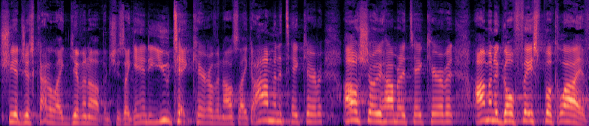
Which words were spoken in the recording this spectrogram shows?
She had just kind of like given up. And she's like, Andy, you take care of it. And I was like, I'm going to take care of it. I'll show you how I'm going to take care of it. I'm going to go Facebook Live.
